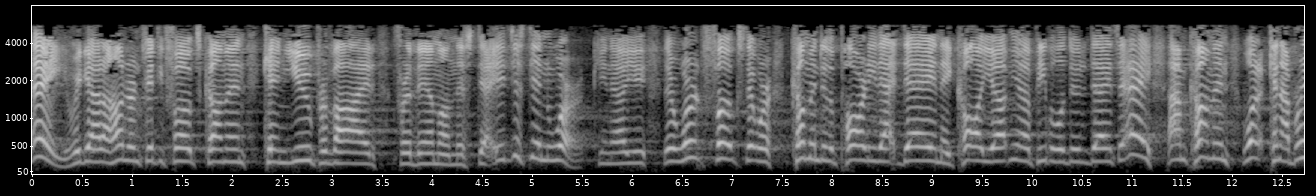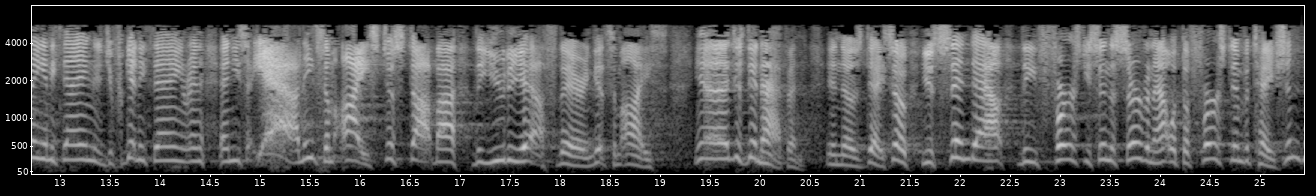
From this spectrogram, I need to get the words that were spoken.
Hey, we got 150 folks coming. Can you provide for them on this day? It just didn't work. You know, you, there weren't folks that were coming to the party that day and they call you up. You know, people will do today and say, Hey, I'm coming. What can I bring anything? Did you forget anything? And, you say, Yeah, I need some ice. Just stop by the UDF there and get some ice. Know, it just didn't happen in those days. So you send out the first, you send the servant out with the first invitation.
